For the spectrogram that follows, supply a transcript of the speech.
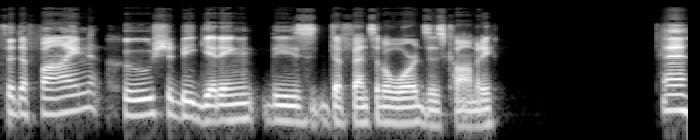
to define who should be getting these defensive awards is comedy. Eh,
